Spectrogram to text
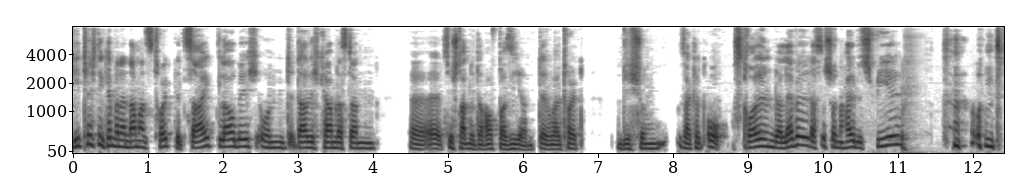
die Technik haben wir dann damals Teut gezeigt, glaube ich, und dadurch kam das dann äh, äh zustande darauf basierend. Denn weil Teut natürlich schon gesagt hat, oh, scrollender Level, das ist schon ein halbes Spiel. und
